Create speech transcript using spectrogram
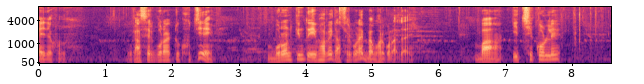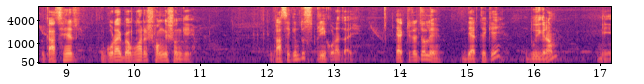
এই দেখুন। গাছের গোড়া একটু খুঁচিয়ে বোরন কিন্তু এইভাবে গাছের গোড়ায় ব্যবহার করা যায়। বা ইচ্ছে করলে গাছের গোড়ায় ব্যবহারের সঙ্গে সঙ্গে গাছে কিন্তু স্প্রে করা যায়। এক লিটার জলে দেড় থেকে দুই গ্রাম নিয়ে।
